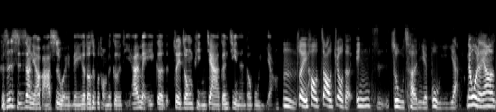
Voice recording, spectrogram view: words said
可是实际上你要把它视为每一个都是不同的个体，它每一个的最终评价跟技能都不一样。嗯，最后造就的因子组成也不一样。那为了要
